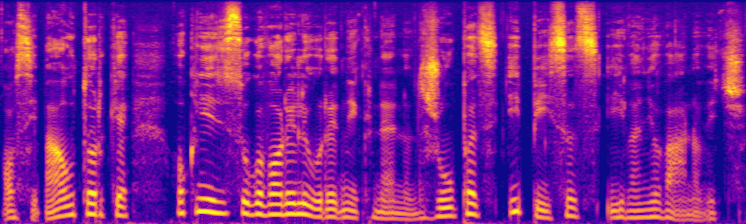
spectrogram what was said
Osim autorke, o knjizi su govorili urednik Nenad Župac i pisac Ivan Jovanović.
